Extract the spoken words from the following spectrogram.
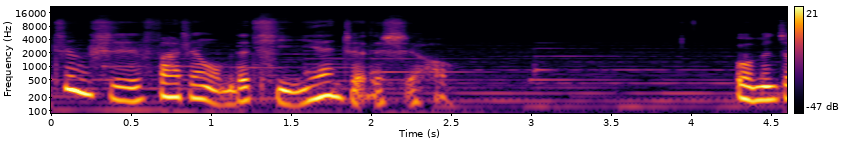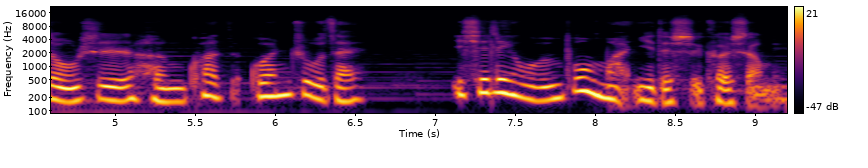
正是发展我们的体验者的时候。我们总是很快的关注在一些令我们不满意的时刻上面，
